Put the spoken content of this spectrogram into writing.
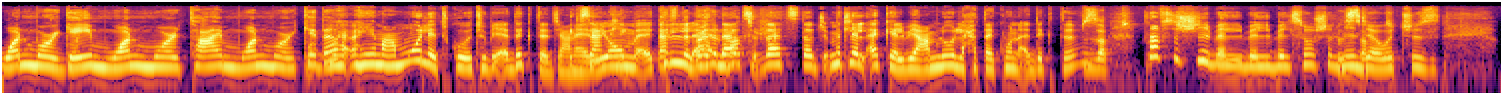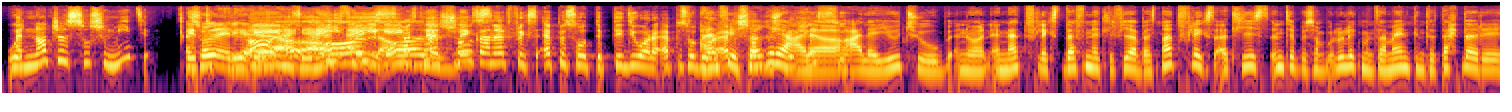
one more game one more time one more كده. هي معمولة تكون to be addicted يعني Exactly. اليوم كل that's, that's the, مثل الأكل بيعملوه لحتى يكون addictive بالظبط نفس الشيء بال بال بال social media which is and not just social media. shows على نتفليكس episode تبتدي ورا episode ورا episode شغله على على يوتيوب إنه نتفليكس definitely فيها بس نتفليكس at least أنت بس بيقولوا لك من زمان كنت تحضري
